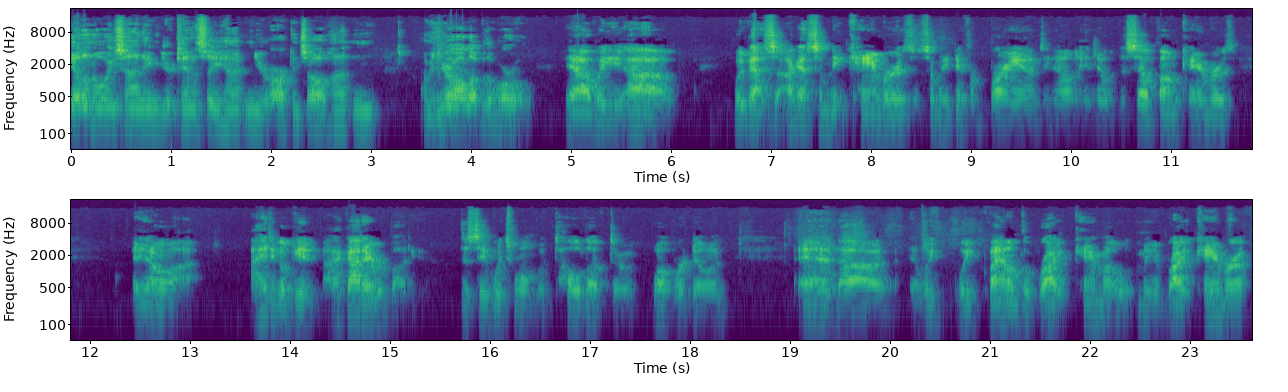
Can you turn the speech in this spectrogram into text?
Illinois hunting, your Tennessee hunting, your Arkansas hunting, I mean, you're all over the world. Yeah, we uh, we've got so, I got so many cameras and so many different brands, you know, and know, the cell phone cameras, you know, I, I had to go get I got everybody to see which one would hold up to what we're doing, and uh, and we we found the right camera, I mean, right camera.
